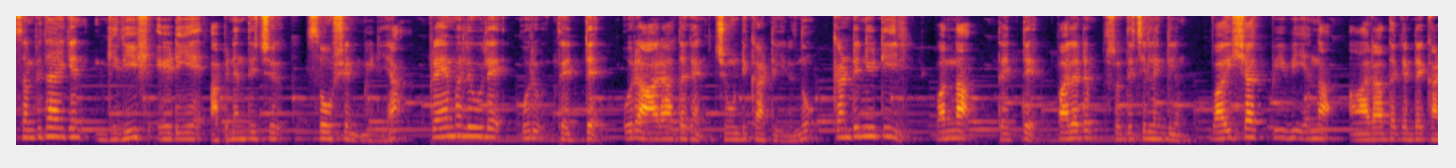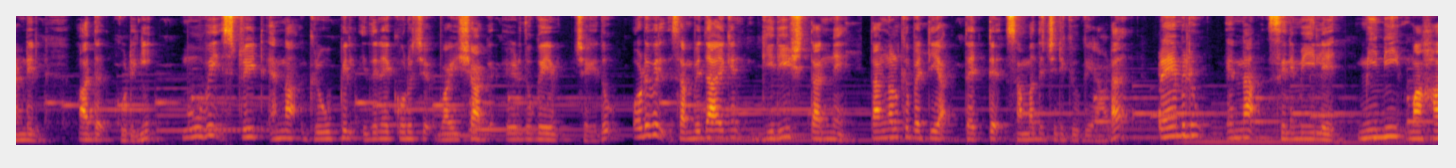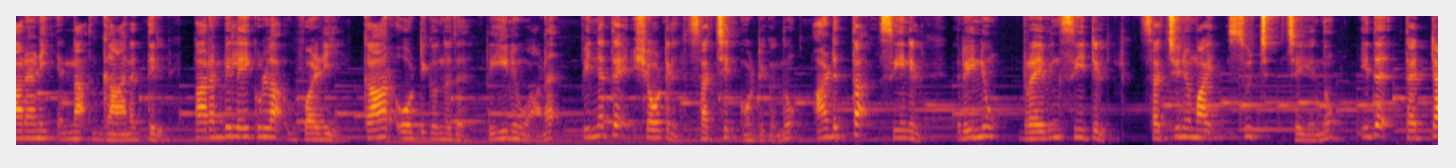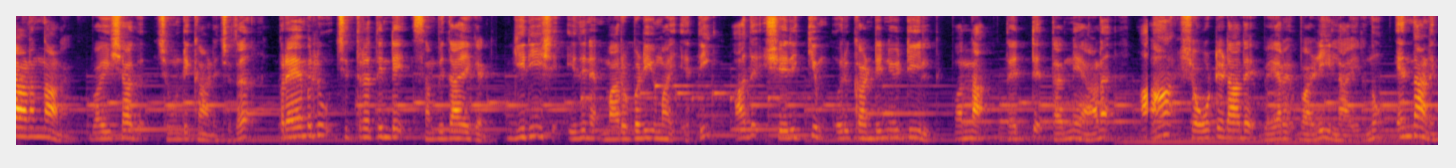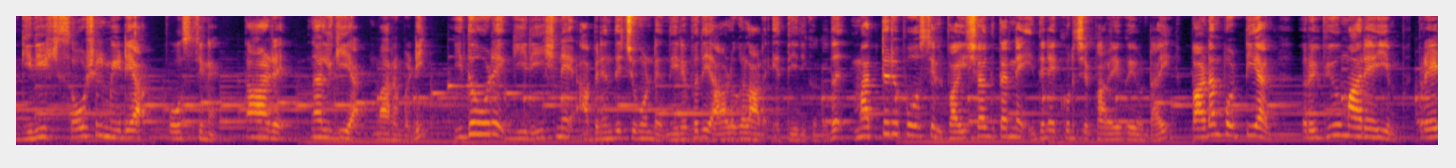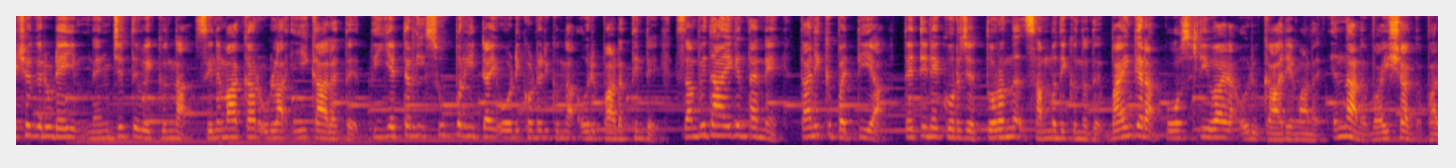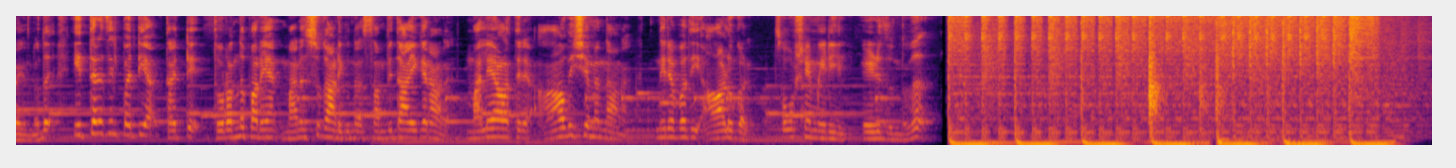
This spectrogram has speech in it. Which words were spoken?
സംവിധായകൻ ഗിരീഷ് ഏടിയെ അഭിനന്ദിച്ച് സോഷ്യൽ മീഡിയ. പ്രേമലുവിലെ ഒരു തെറ്റ് ഒരു ആരാധകൻ ചൂണ്ടിക്കാട്ടിയിരുന്നു. കണ്ടിന്യൂറ്റിയിൽ വന്ന തെറ്റ് പലരും ശ്രദ്ധിച്ചില്ലെങ്കിലും വൈശാഖ് പി വി എന്ന ആരാധകന്റെ കണ്ണിൽ അത് കുടുങ്ങി. മൂവി സ്ട്രീറ്റ് എന്ന ഗ്രൂപ്പിൽ ഇതിനെക്കുറിച്ച് വൈശാഖ് എഴുതുകയും ചെയ്തു. ഒടുവിൽ സംവിധായകൻ ഗിരീഷ് തന്നെ തങ്ങൾക്ക് പറ്റിയ തെറ്റ് സമ്മതിച്ചിരിക്കുകയാണ്. പ്രേമലു എന്ന സിനിമയിലെ മിനി മഹാറാണി എന്ന ഗാനത്തിൽ പറമ്പിലേക്കുള്ള വഴി കാർ ഓട്ടിക്കുന്നത് ആണ്. പിന്നത്തെ ഷോട്ടിൽ സച്ചിൻ ഓട്ടിക്കുന്നു. അടുത്ത സീനിൽ റിനു ഡ്രൈവിംഗ് സീറ്റിൽ സച്ചിനുമായി സ്വിച്ച് ചെയ്യുന്നു. ഇത് തെറ്റാണെന്നാണ് വൈശാഖ് ചൂണ്ടിക്കാണിച്ചത്. പ്രേമലു ചിത്രത്തിന്റെ സംവിധായകൻ ഗിരീഷ് ഇതിന് മറുപടിയുമായി എത്തി. അത് ശരിക്കും ഒരു കണ്ടിന്യൂറ്റിയിൽ വന്ന തെറ്റ് തന്നെയാണ്. ആ ഷോട്ട് ഇടാതെ വേറെ വഴിയില്ലായിരുന്നു. എന്നാണ് ഗിരീഷ് സോഷ്യൽ മീഡിയ പോസ്റ്റിന് താഴെ നൽകിയ മറുപടി. ഇതോടെ ഗിരീഷിനെ അഭിനന്ദിച്ചുകൊണ്ട് നിരവധി ആളുകളാണ് എത്തിയിരിക്കുന്നത്. മറ്റൊരു പോസ്റ്റിൽ വൈശാഖ് തന്നെ ഇതിനെക്കുറിച്ച് പറയുകയുണ്ടായി. പടം പൊട്ടിയാൽ റിവ്യൂമാരെയും പ്രേക്ഷകരുടെയും നെഞ്ചത്ത് വെക്കുന്ന സിനിമാക്കാർ ഉള്ള ഈ കാലത്ത് തിയേറ്ററിൽ സൂപ്പർ ഹിറ്റായി ഓടിക്കൊണ്ടിരിക്കുന്ന ഒരു പടത്തിന്റെ സംവിധായകൻ തന്നെ തനിക്ക് പറ്റിയ തെറ്റിനെക്കുറിച്ച് തുറന്ന് സമ്മതിക്കുന്നത് ഭയങ്കര പോസിറ്റീവായ ഒരു കാര്യമാണ് എന്നാണ് വൈശാഖ് പറയുന്നത്. ഇത്തരത്തിൽ പറ്റിയ തെറ്റ് തുറന്നു പറയാൻ മനസ്സു കാണിക്കുന്ന സംവിധായകനാണ് മലയാളത്തിന് ആവശ്യമെന്നാണ് നിരവധി ആളുകൾ സോഷ്യൽ മീഡിയയിൽ എഴുതുന്നത്.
